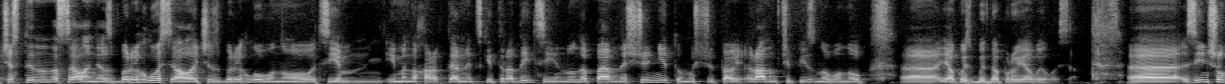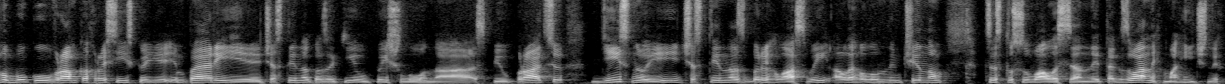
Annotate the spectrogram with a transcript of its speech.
Частина населення збереглося, але чи зберегло воно ці іменно характерницькі традиції? Ну, напевне, що ні, тому що та, рано чи пізно воно б якось би допроявилося. З іншого боку, в рамках Російської імперії частина козаків пішло на співпрацю дійсно, і частина зберегла свої, але головним чином це стосувалося не так званих магічних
